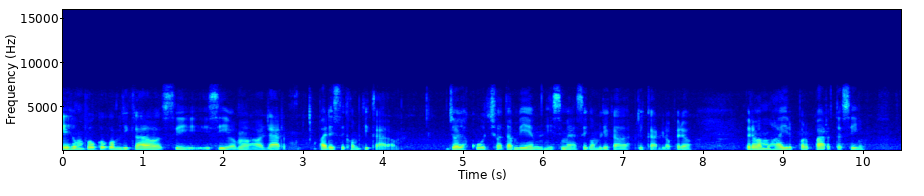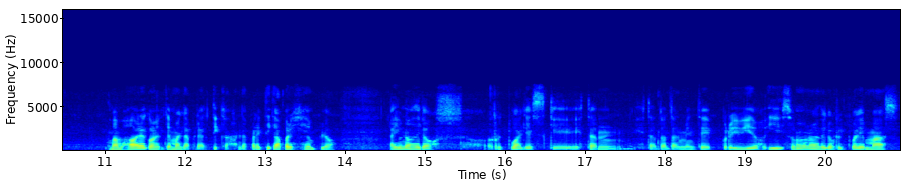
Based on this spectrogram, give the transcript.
es un poco complicado si, si vamos a hablar, parece complicado. Yo lo escucho también y se me hace complicado explicarlo, pero, pero vamos a ir por partes, ¿sí? Vamos ahora con el tema de la práctica. La práctica, por ejemplo, hay uno de los rituales que están, están totalmente prohibidos y son uno de los rituales más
